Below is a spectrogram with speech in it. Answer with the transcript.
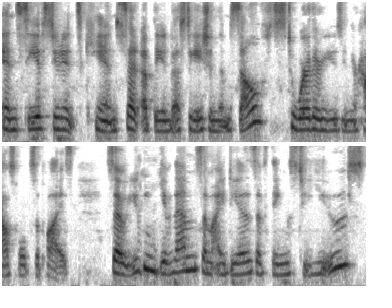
and see if students can set up the investigation themselves to where they're using their household supplies. So you can give them some ideas of things to use,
